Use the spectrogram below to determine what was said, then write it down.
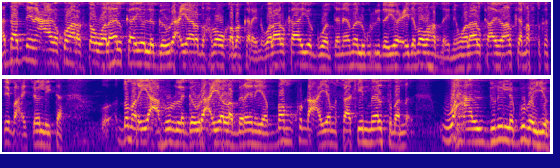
haddaad dhinacaaga ku aragto walaalkaayo la gowracayo aanad waxba u qaban karayn. Walaalkaayo guwantanaamo lagu ridayo ciidama u hadlaynin. Walaalkaayo halka naftu ka sii baxaysoo liita. Dumar iyo carruur la gowracayo la biraynayo bam ku dhacayo masaakiin meel tuban waxaan duni la gubayo.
